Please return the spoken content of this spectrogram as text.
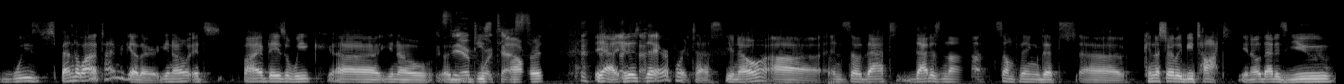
we spend a lot of time together. You know, it's five days a week. Uh, you know, It's the airport test. hours. yeah, it is the airport test. You know, uh, and so that that is not something that uh, can necessarily be taught. You know, that is you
